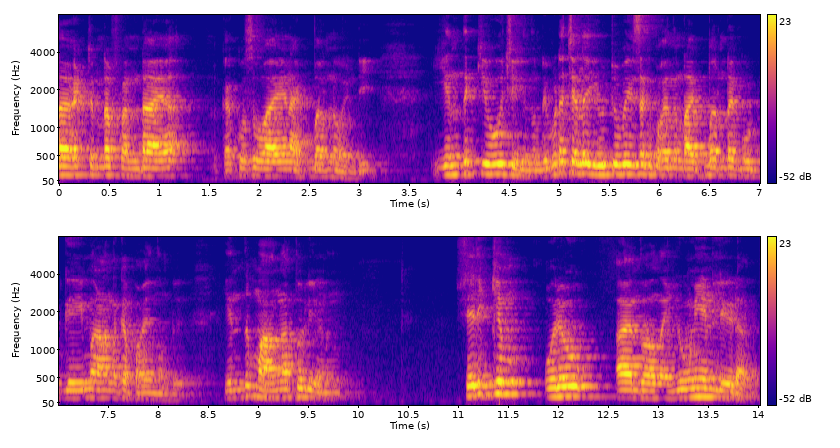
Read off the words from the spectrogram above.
ഡയറക്ടറിന്റെ ഫ്രണ്ടായ കക്കൂസ് വായൻ അക്ബറിന് വേണ്ടി എന്തൊക്കെയോ ചെയ്യുന്നുണ്ട്. ഇവിടെ ചില യൂട്യൂബേഴ്സ് ഒക്കെ പറയുന്നുണ്ട് അക്ബറിന്റെ ഗുഡ് ഗെയിം ആണെന്നൊക്കെ പറയുന്നുണ്ട്. എന്ത് മാങ്ങാത്തൊലിയാണ്? ശരിക്കും ഒരു എന്താ യൂണിയൻ ലീഡർ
